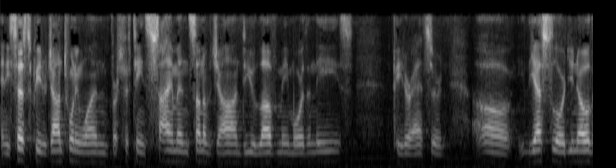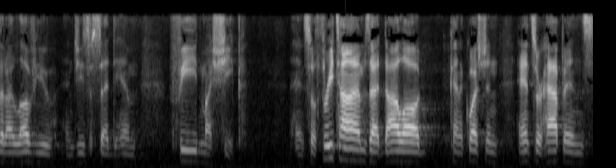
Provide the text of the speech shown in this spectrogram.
and he says to Peter, John 21, verse 15, Simon, son of John, do you love me more than these? Peter answered, Oh, yes, Lord, you know that I love you. And Jesus said to him, Feed my sheep. And so, three times that dialogue kind of question answer happens.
